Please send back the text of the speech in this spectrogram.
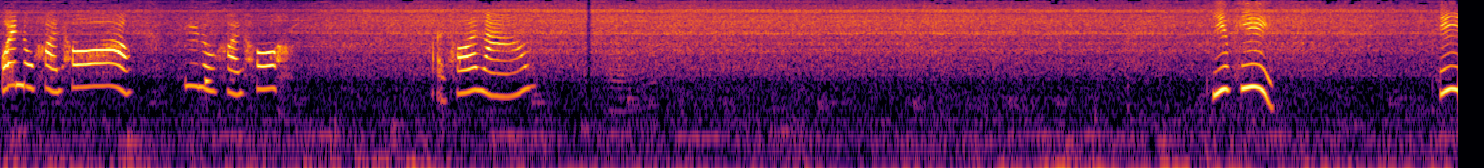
โอ้ยหนูขอโทษพี่หนูขอโทษขอโทษน้ำพี่พี่พี่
